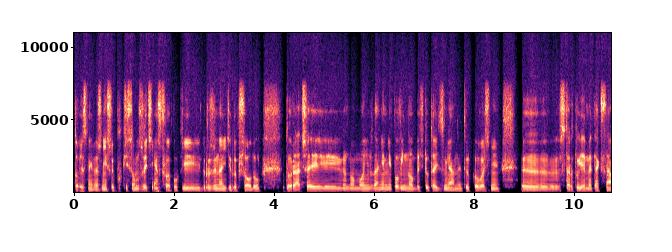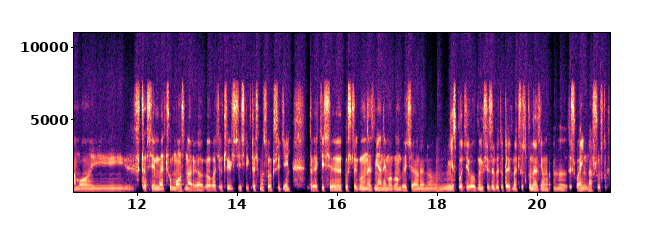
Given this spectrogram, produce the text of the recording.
To jest najważniejsze. Póki są zwycięstwa, póki drużyna idzie do przodu, to raczej no, moim zdaniem nie powinno być tutaj zmiany, tylko właśnie e, startujemy tak samo i w czasie meczu można reagować. Oczywiście, jeśli ktoś ma słabszy dzień, to jakieś e, poszczególne zmiany mogą być, ale no, nie spodziewałbym się, żeby tutaj w meczu z Tunezją e, wyszła inna szóstka.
